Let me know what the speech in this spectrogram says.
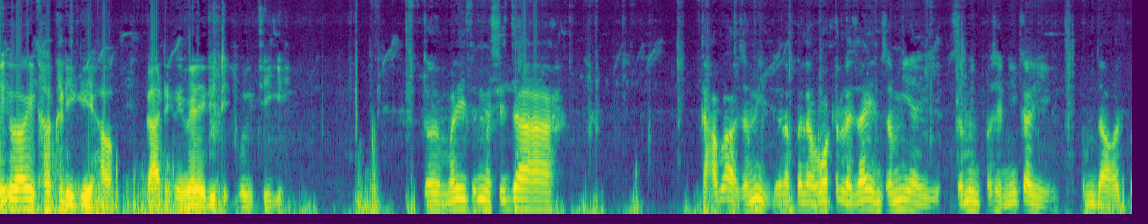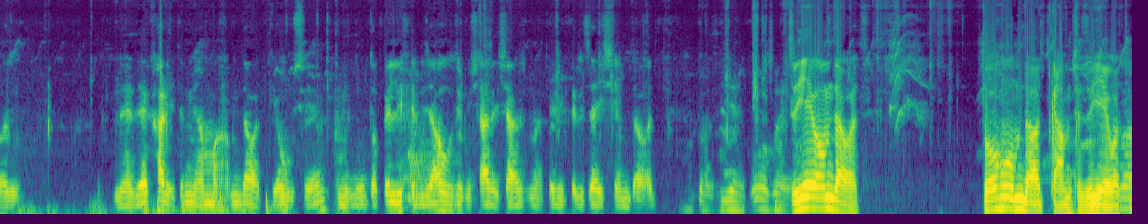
એ વાગે ખખડી ગઈ હાવ ગાડીની વેલિડિટી પૂરી થઈ ગઈ. તો મળી તમને સીધા ધાબા જમીન. પેલા પેલા હોટલે જઈને જમી આવી. જમીન પછી નીકળી અમદાવાદ બાજુ. ને દેખાડી તમને આમાં અમદાવાદ કેવું છે એમ. હું તો પહેલી ફેરી જાઉં છું સારી ચાર્જમાં પહેલી ફેરી જાય છે અમદાવાદ. જઈએ અમદાવાદ. તો હું અમદાવાદ કામ છે જઈએ તો.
